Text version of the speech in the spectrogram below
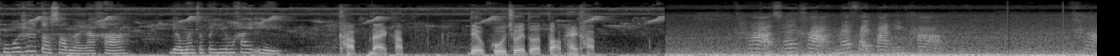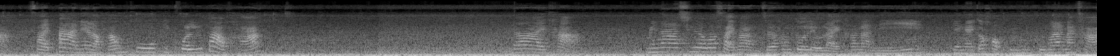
ครูก็ช่วยตรวจสอบหน่อยนะคะ เดี๋ยวมันจะไปยืมใครอีก ครับได้ครับ เดี๋ยวครูช่วยตรวจสอบให้ครับ ค่ะ ใช่ค่ะ แม่สายป่านเองค่ะ ค่ะ สายป่านเนี่ยเหรอคะคุณครูผิดคนหรือเปล่าคะ ได้ค่ะ ไม่น่าเชื่อว่าสายป่านจะทำตัวเหลวไหลขนาดนี้ ยังไงก็ขอบคุณคุณครูมากนะคะ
